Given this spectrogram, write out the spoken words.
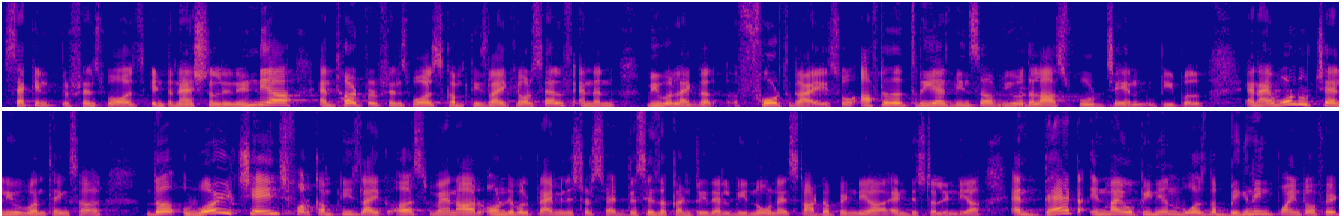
second preference was international in India, and third preference was companies like yourself, and then we were like the fourth guy. So after the three has been served, we were the last food chain people. And I want to tell you one thing, sir. The world changed for companies like us when our Honorable Prime Minister said this is a country that will be known as Startup India and Digital India. And that, in my opinion, was the beginning point of it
